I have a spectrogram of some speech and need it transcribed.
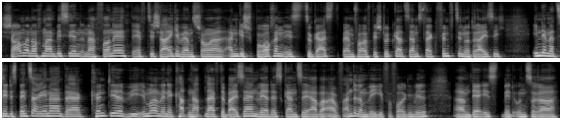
schauen wir noch mal ein bisschen nach vorne. Der FC Schalke, wir haben es schon mal angesprochen, ist zu Gast beim VfB Stuttgart Samstag 15.30 Uhr in der Mercedes-Benz Arena. Da könnt ihr wie immer, wenn ihr Karten habt, live dabei sein. Wer das Ganze aber auf anderem Wege verfolgen will, ähm, der ist mit unserer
